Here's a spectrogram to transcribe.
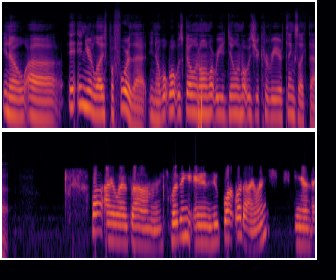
you know, uh, in, in your life before that. You know, what what was going on? What were you doing? What was your career? Things like that. Well, I was um, living in Newport, Rhode Island, and I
